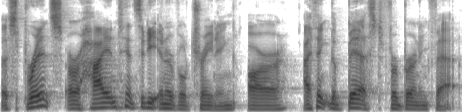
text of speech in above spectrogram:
uh, sprints or high intensity interval training are I think the best for burning fat.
